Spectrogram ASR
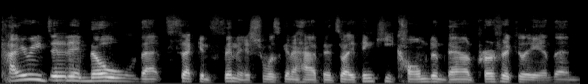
Kairi didn't know that second finish was gonna happen, so I think he calmed him down perfectly. And then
